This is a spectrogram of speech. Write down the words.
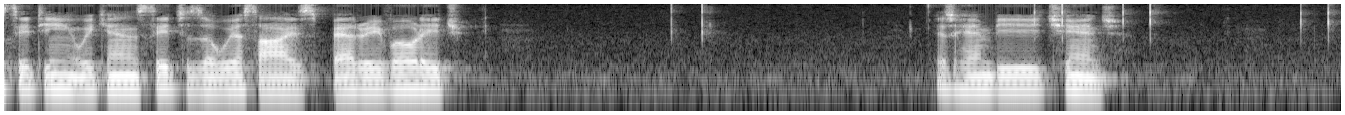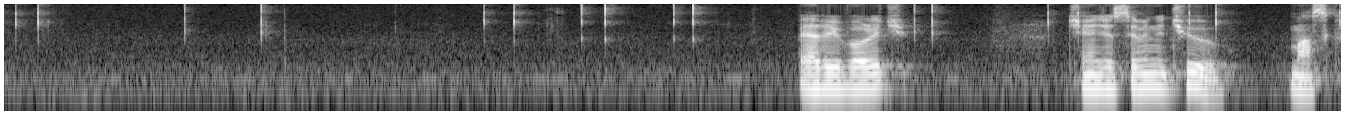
setting. We can set the wheel size, battery voltage, This can be changed. Battery voltage, change 72 mask.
